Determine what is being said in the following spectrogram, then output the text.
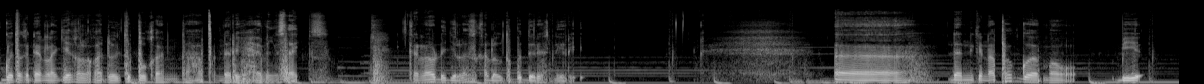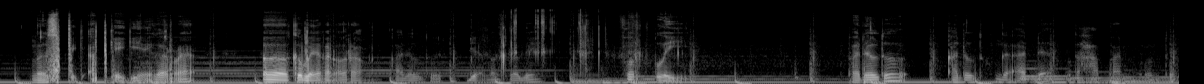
gue tekenin lagi kalau kadal itu bukan tahapan dari having sex. Karena udah jelas kadal itu berdiri sendiri. Uh, dan kenapa gue mau bi nge-speak up kayak gini? Karena uh, kebanyakan orang kadal tuh dianggap sebagai foreplay. Padahal tuh kadal tuh nggak ada tahapan untuk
